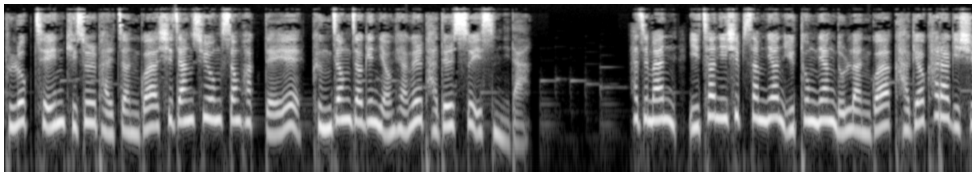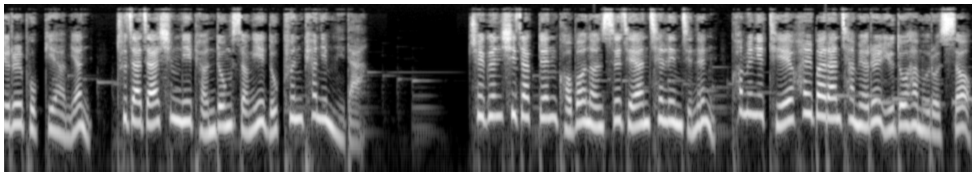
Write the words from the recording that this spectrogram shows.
블록체인 기술 발전과 시장 수용성 확대에 긍정적인 영향을 받을 수 있습니다. 하지만 2023년 유통량 논란과 가격 하락 이슈를 복귀하면 투자자 심리 변동성이 높은 편입니다. 최근 시작된 거버넌스 제한 챌린지는 커뮤니티의 활발한 참여를 유도함으로써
